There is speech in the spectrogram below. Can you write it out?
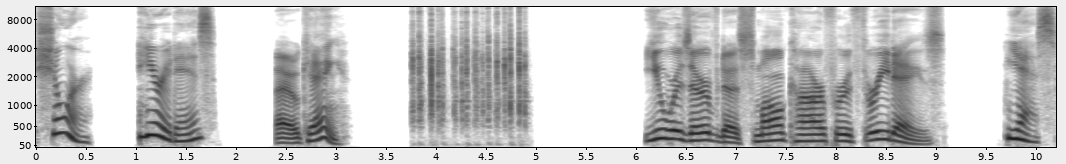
Sure. Here it is. Okay. You reserved a small car for three days. Yes,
